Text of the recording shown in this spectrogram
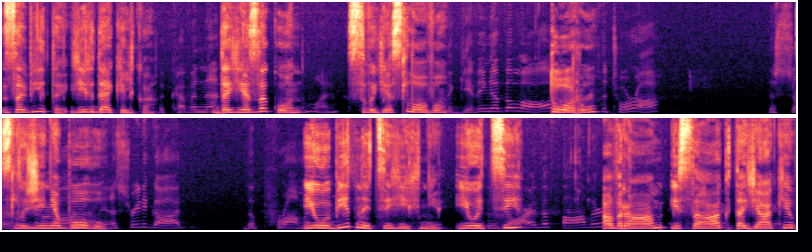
Завіти, їх декілька. Дає закон, своє слово, Тору, служіння Богу. І обітниці їхні, і отці, Авраам, Ісаак та Яків,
